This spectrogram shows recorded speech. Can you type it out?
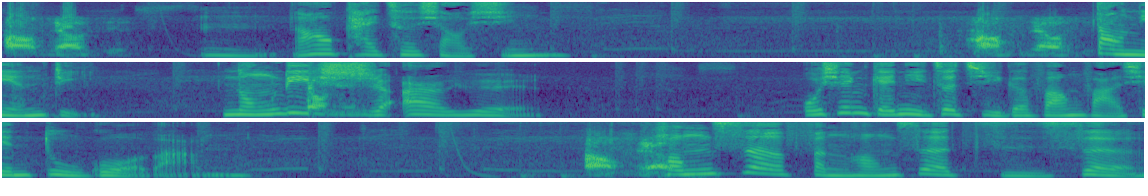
好了解，嗯，然后开车小心。好了解，到年底，农历十二月，我先给你这几个方法，先度过吧。好红色、粉红色、紫色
